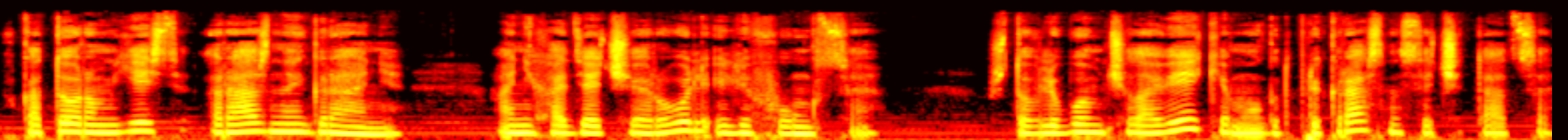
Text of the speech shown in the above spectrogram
в котором есть разные грани, а не ходячая роль или функция, что в любом человеке могут прекрасно сочетаться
